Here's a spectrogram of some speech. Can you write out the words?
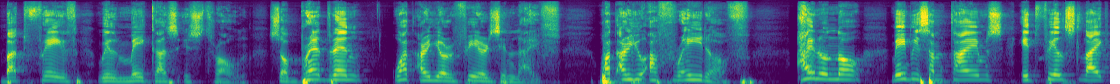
but faith will make us strong. So, brethren, what are your fears in life? What are you afraid of? I don't know. Maybe sometimes it feels like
